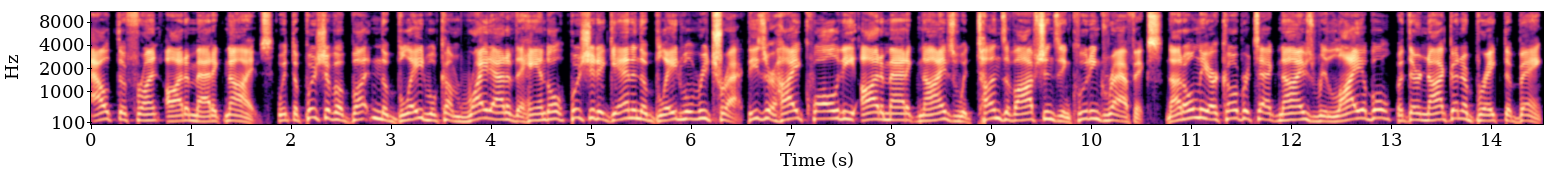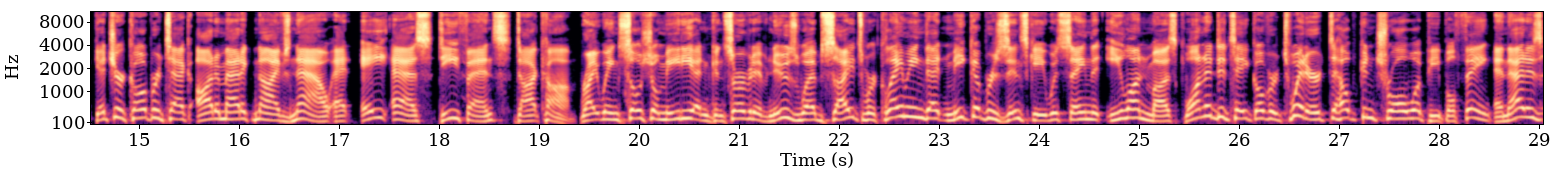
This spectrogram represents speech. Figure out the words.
out the front automatic knives. With the push of a button, the blade will come right out of the handle. Push it again, and the blade will retract. These are high quality automatic knives with tons of options, including graphics. Not only are CobraTec knives reliable, but they're not going to break the bank. Get your CobraTec automatic knives now at asdefense.com. Right wing social media and conservative news websites were claiming that Mika Brzezinski was saying that Elon Musk wanted to take over Twitter to help control what people think, and that is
